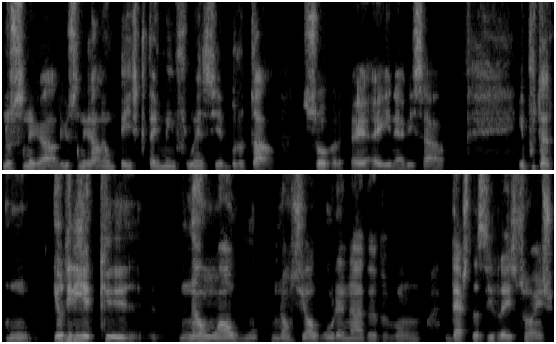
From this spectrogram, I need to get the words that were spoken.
no Senegal. E o Senegal é um país que tem uma influência brutal sobre a, a Guiné-Bissau. E, portanto, eu diria que não, não se augura nada de bom destas eleições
